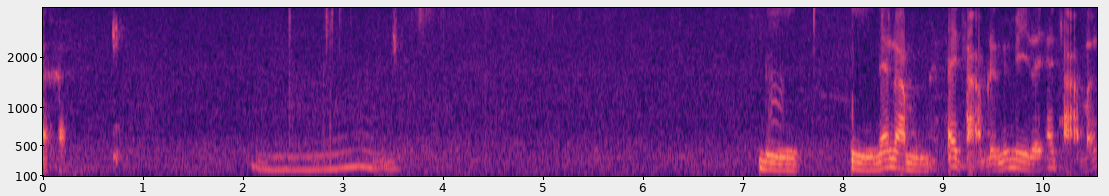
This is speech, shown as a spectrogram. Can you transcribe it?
นะครับอืมมีมีแนะนำให้ถามหรือไม่มีเลยให้ถามมั้ง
